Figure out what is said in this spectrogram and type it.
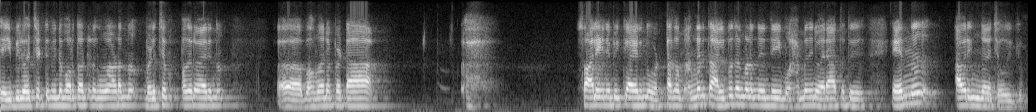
ജൈബിൽ വെച്ചിട്ട് പിന്നെ പുറത്തോട്ടെടുക്കുമ്പോൾ അവിടെ നിന്ന് വെളിച്ചം പകരമായിരുന്നു. ബഹുമാനപ്പെട്ട സാലിഹ് നബിക്കായിരുന്നു ഒട്ടകം. അങ്ങനത്തെ അത്ഭുതങ്ങളൊന്നും എന്ത് ചെയ്യും? മുഹമ്മദിന് വരാത്തത് എന്ന് അവരിങ്ങനെ ചോദിക്കും.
